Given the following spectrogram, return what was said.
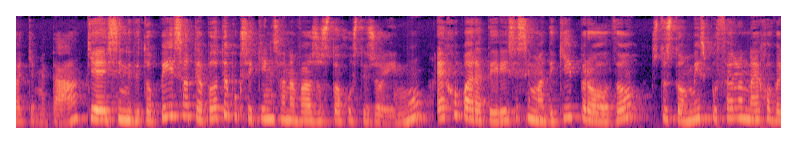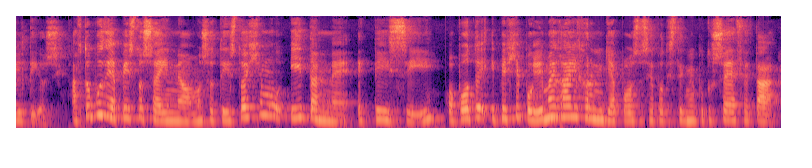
2017 και μετά και συνειδητοποίησα ότι από τότε που ξεκίνησα να βάζω στόχους στη ζωή μου, έχω παρατηρήσει σημαντική πρόοδο στους τομείς που θέλω να έχω βελτίωση. Αυτό που διαπίστωσα είναι όμως ότι οι στόχοι μου ήταν ετήσιοι, οπότε υπήρχε πολύ μεγάλη χρονική απόσταση από τη στιγμή που τους έθετα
